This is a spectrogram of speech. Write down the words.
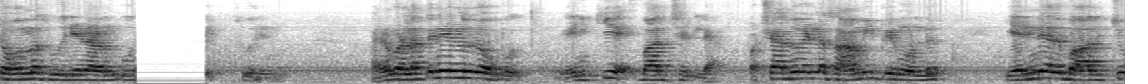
ചുവന്ന സൂര്യനാണ് സൂര്യൻ. കാരണം വെള്ളത്തിനേ ഉള്ളൂ ചുവപ്പ് എനിക്ക് ബാധിച്ചിട്ടില്ല. പക്ഷെ അതുമായിട്ടുള്ള സാമീപ്യം കൊണ്ട് എന്നെ അത് ബാധിച്ചു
